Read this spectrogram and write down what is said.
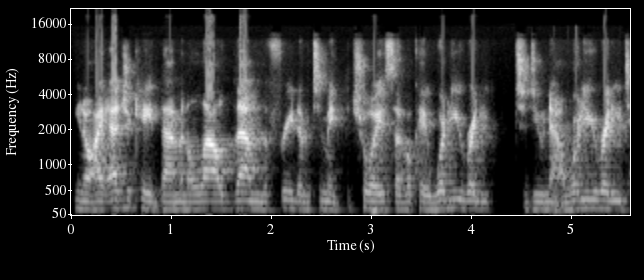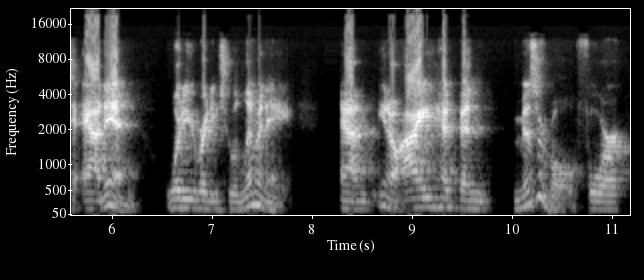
You know, I educate them and allow them the freedom to make the choice of, okay, what are you ready to do now? What are you ready to add in? What are you ready to eliminate? And, you know, I had been miserable for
